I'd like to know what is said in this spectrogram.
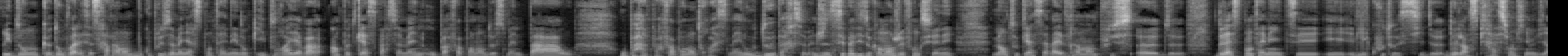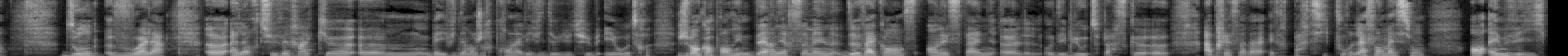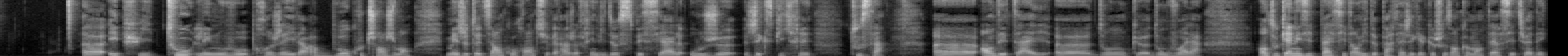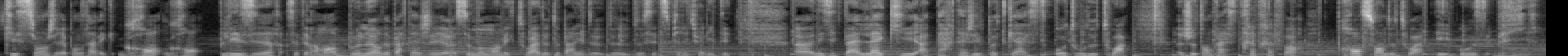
Et donc, donc voilà, ça sera vraiment beaucoup plus de manière spontanée. Donc il pourra y avoir un podcast par semaine, ou parfois pendant deux semaines pas, ou, ou parfois pendant trois semaines, ou deux par semaine. Je ne sais pas du tout comment je vais fonctionner, mais en tout cas, ça va être vraiment plus euh, de, de la spontanéité et, l'écoute aussi, de, de l'inspiration qui me vient. Donc voilà. Euh, alors, tu verras que, euh, bah, évidemment, je reprends là les vidéos YouTube et autres. Je vais encore prendre une dernière semaine de vacances en Espagne au début août, parce que après, ça va être parti pour la formation en MVI. Euh, et puis tous les nouveaux projets, il va y avoir beaucoup de changements, mais je te tiens au courant, tu verras, je ferai une vidéo spéciale où je j'expliquerai tout ça euh, en détail. Euh, donc donc voilà. En tout cas, n'hésite pas si tu envie de partager quelque chose en commentaire, si tu as des questions, j'y répondrai avec grand, grand plaisir. C'était vraiment un bonheur de partager euh, ce moment avec toi, de te parler de, cette spiritualité. Euh, n'hésite pas à liker, à partager le podcast autour de toi. Je t'embrasse très très fort. Prends soin de toi et ose briller.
